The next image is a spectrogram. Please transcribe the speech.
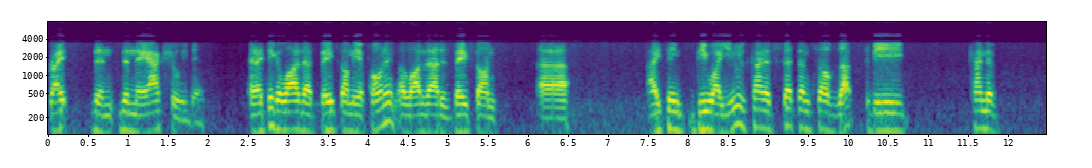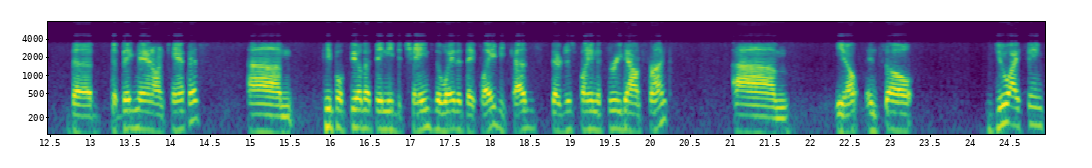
right? Than than they actually did. And I think a lot of that's based on the opponent. A lot of that is based on, uh, I think BYU has kind of set themselves up to be kind of the the big man on campus. Um, people feel that they need to change the way that they play because they're just playing a three down front. Um, you know, and so do I think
